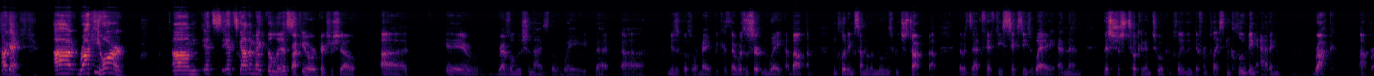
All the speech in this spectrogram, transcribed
okay. Uh, Rocky Horror. Um, it's it's got to make the list. Rocky Horror Picture Show uh, it revolutionized the way that uh, musicals were made because there was a certain way about them, including some of the movies we just talked about. There was that 50s, 60s way, and then this just took it into a completely different place, including adding rock opera,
